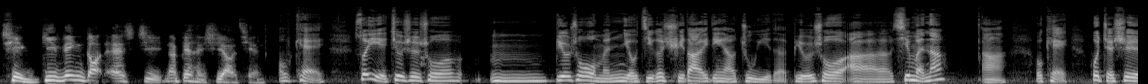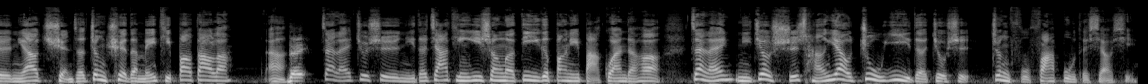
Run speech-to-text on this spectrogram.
去 Giving dot SG 那边很需要钱。OK，所以也就是说，嗯，比如说我们有几个渠道一定要注意的，比如说啊新闻呢。啊，OK，或者是你要选择正确的媒体报道了啊，对，再来就是你的家庭医生了，第一个帮你把关的哈，再来你就时常要注意的就是政府发布的消息，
